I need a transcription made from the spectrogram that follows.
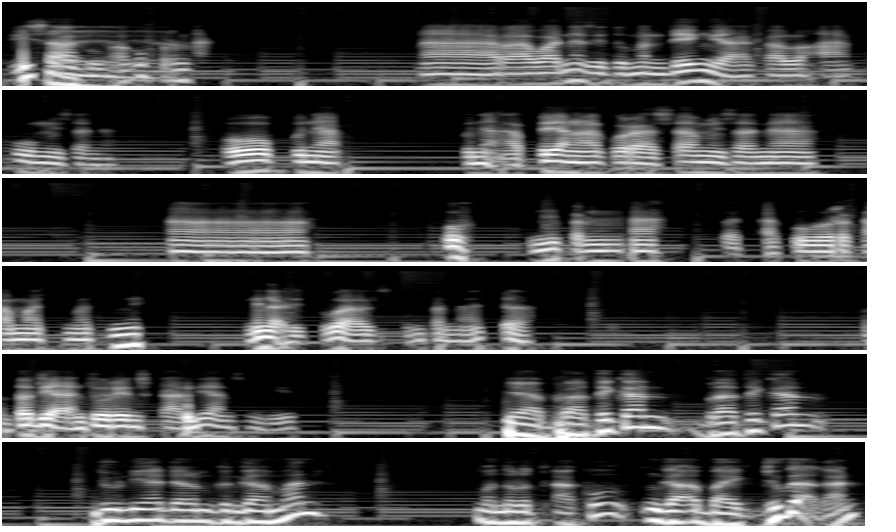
Bisa Ya, aku, ya, aku ya. pernah. Nah, rawannya situ mending ya kalau aku misalnya, oh punya punya HP yang aku rasa misalnya, eh, oh ini pernah buat aku rekam macam-macam nih, ini nggak dijual, disimpan aja, atau dihancurin sekalian sendiri. Ya, berarti kan berarti kan dunia dalam genggaman menurut aku nggak baik juga kan?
